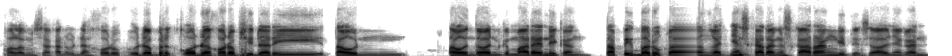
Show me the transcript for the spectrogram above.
kalau misalkan udah korup, udah berkoda korupsi dari tahun tahun-tahun kemarin nih Kang. Tapi baru keangkatnya sekarang-sekarang gitu. Soalnya kan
